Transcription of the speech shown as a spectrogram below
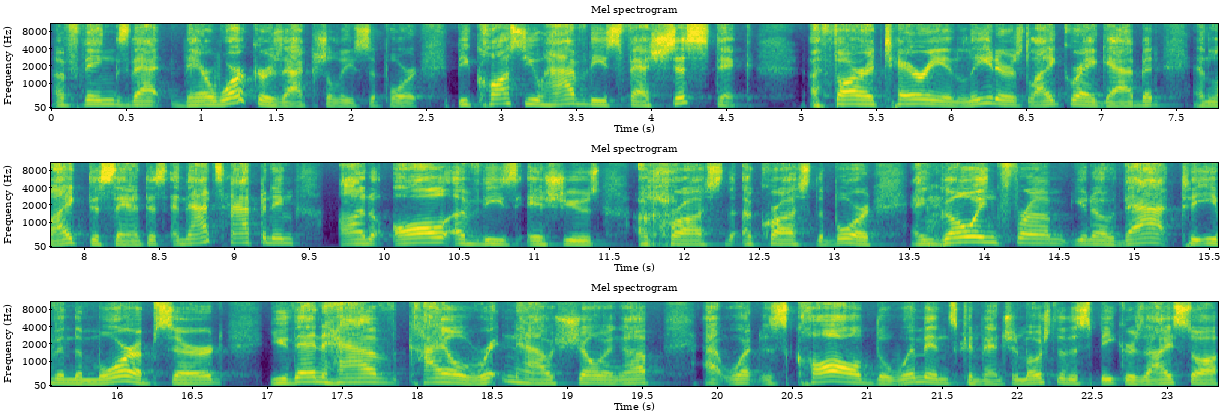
of things that their workers actually support because you have these fascistic authoritarian leaders like Greg Abbott and like DeSantis, and that's happening on all of these issues across the, across the board. And going from you know that to even the more absurd, you then have Kyle Rittenhouse showing up at what is called the Women's Convention. Most of the speakers I saw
